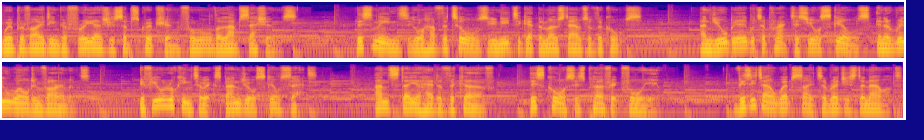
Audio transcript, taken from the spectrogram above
we're providing a free Azure subscription for all the lab sessions. This means you'll have the tools you need to get the most out of the course. And you'll be able to practice your skills in a real-world environment. If you're looking to expand your skill set and stay ahead of the curve, this course is perfect for you. Visit our website to register now at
